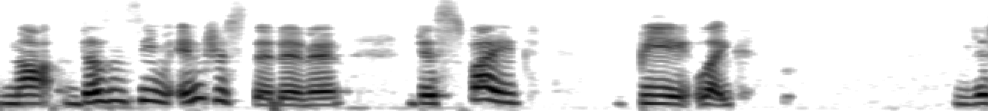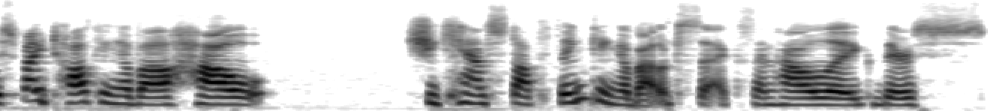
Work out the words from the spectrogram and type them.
not doesn't seem interested in it despite being like despite talking about how she can't stop thinking about sex and how like there's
